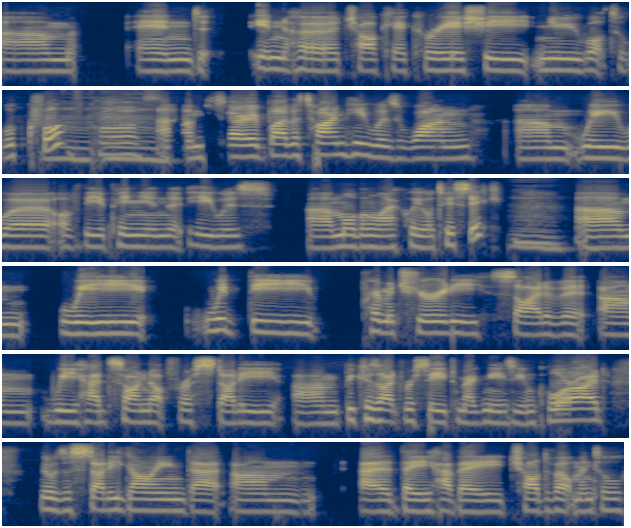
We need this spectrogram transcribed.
Um, and in her childcare career, she knew what to look for. Mm, Of course. Um, so by the time he was one, um, we were of the opinion that he was uh, more than likely autistic. Mm. Um, we, with the prematurity side of it, um, we had signed up for a study um, because I'd received magnesium chloride. There was a study going that um, uh, they have a child developmental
